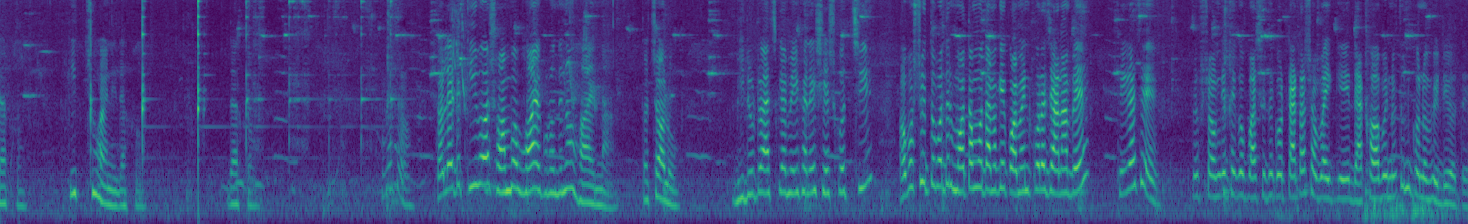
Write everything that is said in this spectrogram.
দেখো কিচ্ছু হয়নি দেখো। দেখো। বুঝেছ তাহলে এটা কীভাবে সম্ভব হয়? কোনো দিনও হয় না। তো চলো ভিডিওটা আজকে আমি এখানে শেষ করছি। অবশ্যই তোমাদের মতামত আমাকে কমেন্ট করে জানাবে ঠিক আছে? তো সঙ্গে থেকো পাশে থেকো টাটা সবাইকে দেখা হবে নতুন কোনো ভিডিওতে।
